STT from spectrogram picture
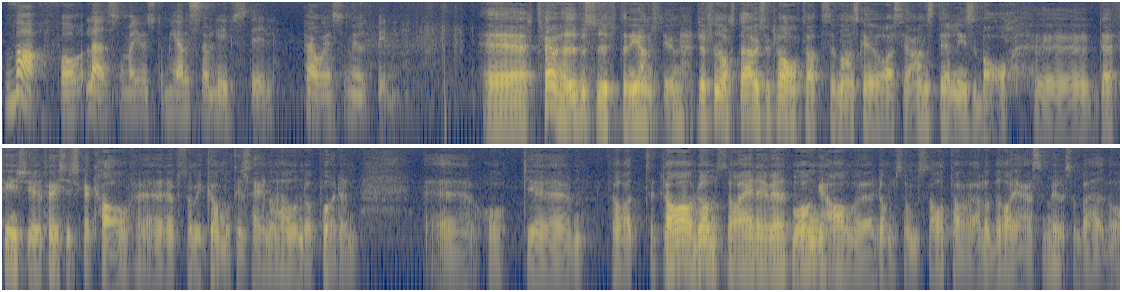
Varför läser man just om hälsa och livsstil på SMO-utbildningen? Eh, två huvudsyften egentligen. Det första är ju såklart att man ska göra sig anställningsbar. Eh, det finns ju fysiska krav eh, som vi kommer till senare här under podden. Eh, och eh, för att klara av dem så är det väldigt många av eh, de som startar eller börjar SMO som behöver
